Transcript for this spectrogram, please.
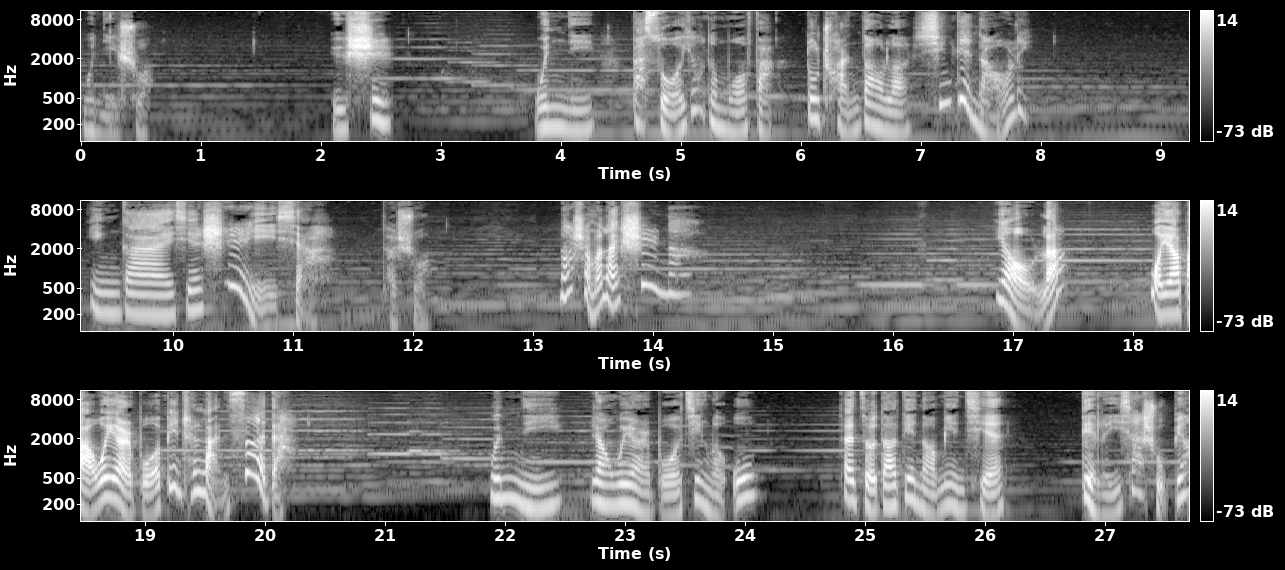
温妮说。于是，温妮把所有的魔法都传到了新电脑里。应该先试一下，他说。拿什么来试呢？有了，我要把威尔伯变成蓝色的。温妮让威尔伯进了屋，他走到电脑面前，点了一下鼠标，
